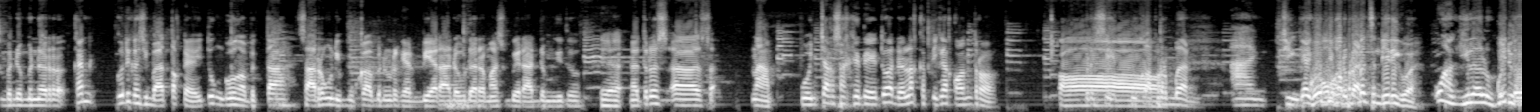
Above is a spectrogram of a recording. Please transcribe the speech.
bener-bener kan gue dikasih batok ya itu gue nggak betah sarung dibuka bener-bener kayak biar ada udara masuk biar adem gitu. Iya. Nah terus uh, nah puncak sakitnya itu adalah ketika kontrol Oh. bersih buka perban anjing. Eh, Gue buka perban sendiri gue. Wah gila lu. Itu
